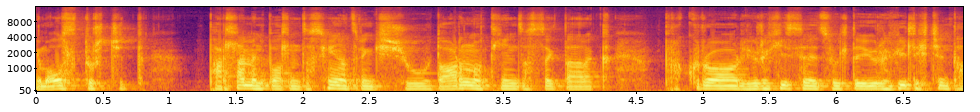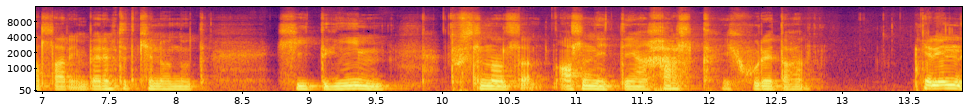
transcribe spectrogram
юм улс төрчид парламент болон засгийн газрын гишүүд, орон нутгийн засаг дарга, прокурор, ерөнхий сайд сүлдээ ерөнхийлөгчийн талаар юм баримтат кинонууд хийдэг ийм төсөл нь бол олон нийтийн анхааралт их хүрээд байгаа. Тэгэхээр энэ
